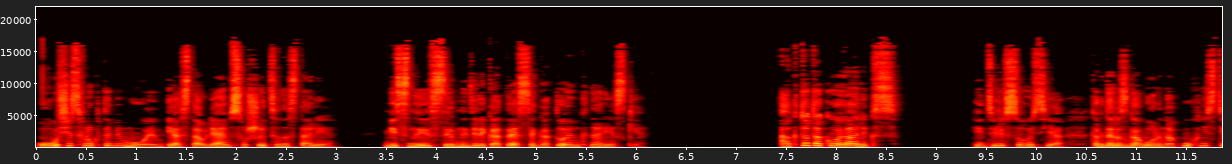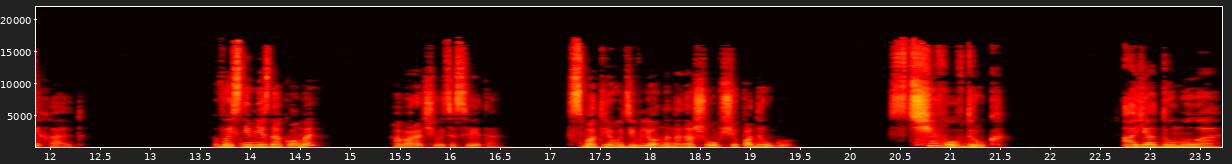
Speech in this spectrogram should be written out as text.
овощи с фруктами моем и оставляем сушиться на столе. Мясные сырные деликатесы готовим к нарезке. «А кто такой Алекс?» Интересуюсь я, когда разговоры на кухне стихают. «Вы с ним не знакомы?» Оборачивается Света. Смотрю удивленно на нашу общую подругу. «С чего вдруг?» «А я думала...»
